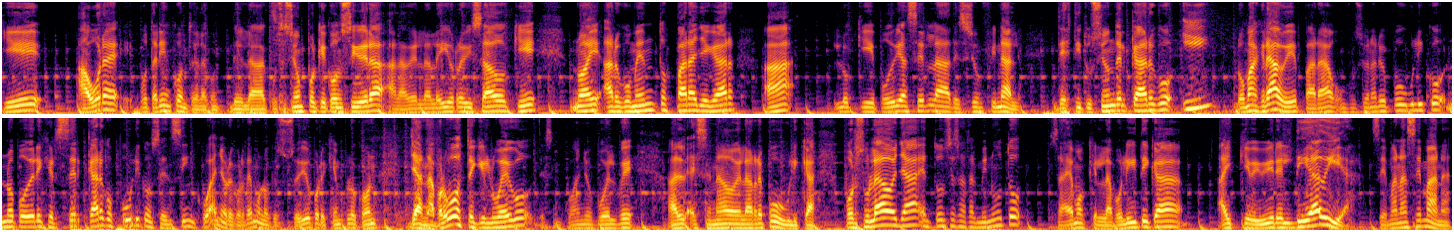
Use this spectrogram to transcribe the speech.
que ahora votaría en contra de la, de la, acusación porque considera, al haberla leído revisado, que no hay argumentos para llegar a lo que podría ser la decisión final destitución del cargo y, lo más grave para un funcionario público, no poder ejercer cargos públicos en cinco años. Recordemos lo que sucedió, por ejemplo, con Yana Proboste, que luego de cinco años vuelve al Senado de la República. Por su lado, ya entonces hasta el minuto, sabemos que en la política hay que vivir el día a día, semana a semana.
